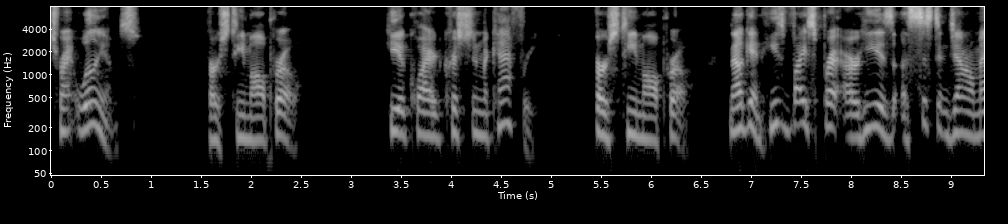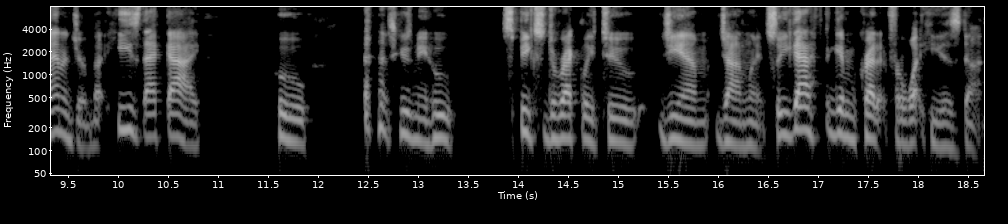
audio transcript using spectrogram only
Trent Williams, first team All Pro. He acquired Christian McCaffrey, first team All Pro. Now, again, he's vice president or he is assistant general manager, but he's that guy who, excuse me, who speaks directly to GM John Lynch. So you got to give him credit for what he has done.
